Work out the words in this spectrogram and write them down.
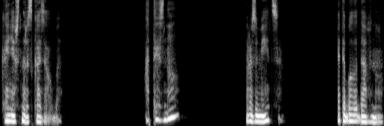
конечно, рассказал бы. «А ты знал?» «Разумеется. Это было давно.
